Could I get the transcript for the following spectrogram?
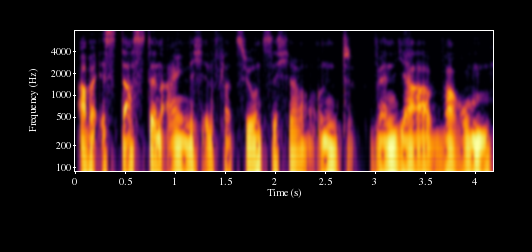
Aber ist das denn eigentlich inflationssicher? Und wenn ja, warum?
